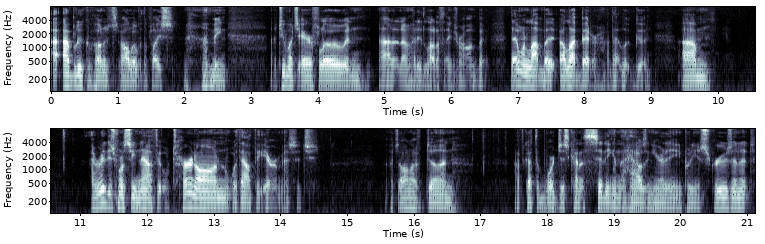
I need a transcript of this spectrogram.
I, I, blew components all over the place. I mean, uh, too much airflow, and I don't know, I did a lot of things wrong, but that one a lot, be a lot better. That looked good. Um, I really just want to see now if it will turn on without the error message. That's all I've done. I've got the board just kind of sitting in the housing here. I didn't even put any screws in it.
